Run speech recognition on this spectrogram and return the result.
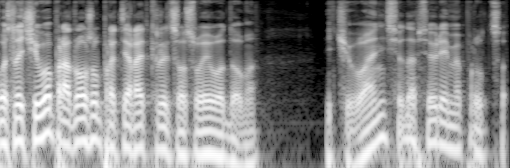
после чего продолжил протирать крыльцо своего дома. И чего они сюда все время прутся?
